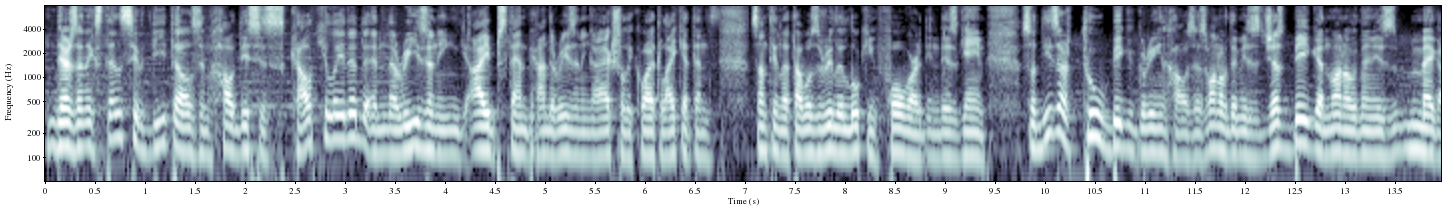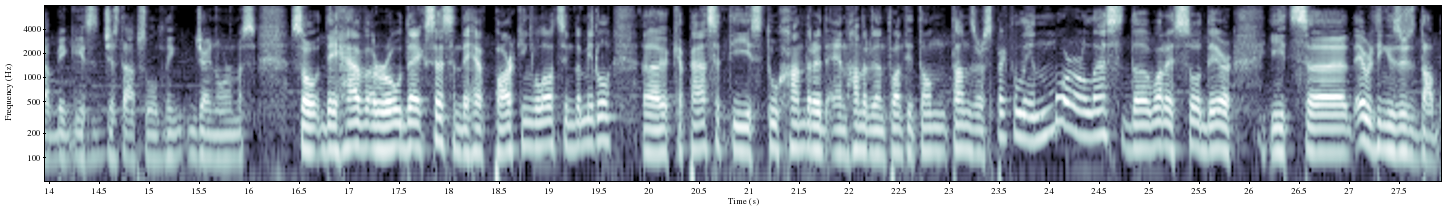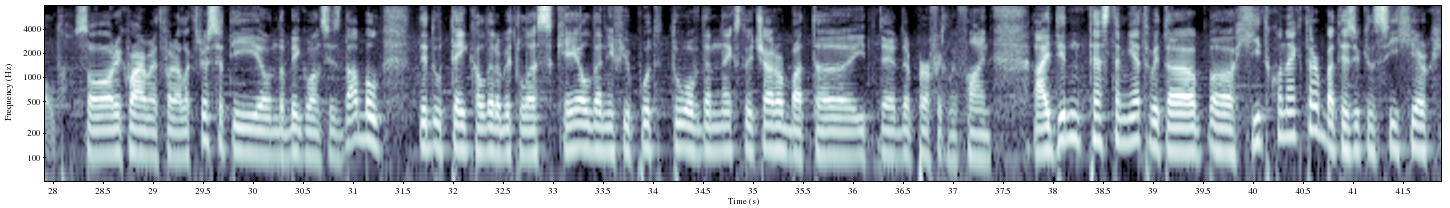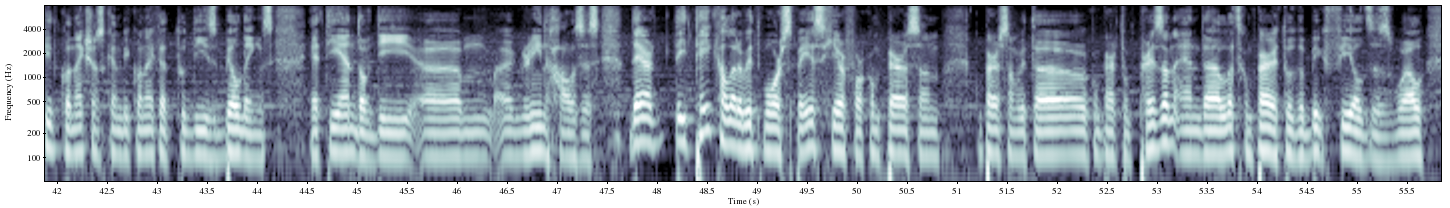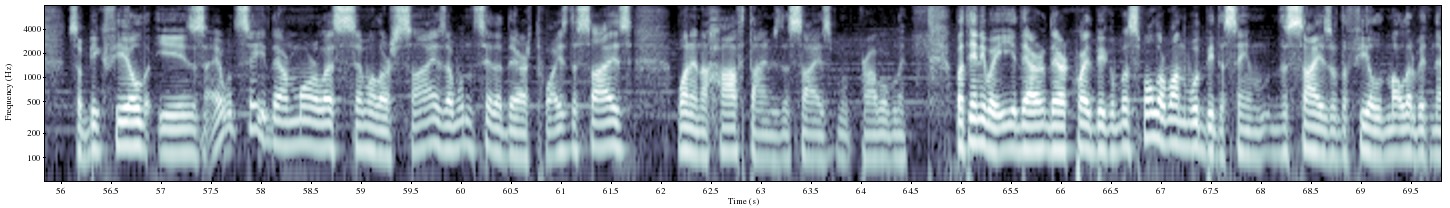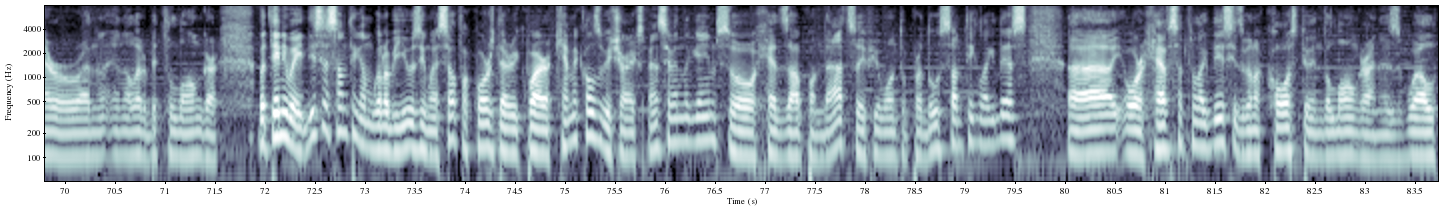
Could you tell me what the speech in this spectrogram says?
there's an extensive details in how this is calculated and the reasoning i stand behind the reasoning i actually quite like it and something that i was really looking forward in this game. So these are two big greenhouses. One of them is just big and one of them is mega big. It's just absolutely ginormous. So they have a road access and they have parking lots in the middle. Uh, capacity is 200 and 120 ton, tons respectively and more or less the what i saw there it's uh, everything is just doubled. So requirement for electricity on the big ones is doubled. They do take a little bit less scale than if you put two of them next to each other, but uh, it, they're, they're, perfectly fine. I didn't test them yet with a, a, heat connector, but as you can see here, heat connections can be connected to these buildings at the end of the um, uh, greenhouses. They're, they take a little bit more space here for comparison comparison with uh, compared to prison and uh, let's compare it to the big fields as well so big field is I would say they are more or less similar size I wouldn't say that they are twice the size. One and a half times the size probably. But anyway they're they're quite big. A smaller one would be the same the size of the field a little bit narrower and, and a little bit longer. But anyway this is something i'm going to be using myself. Of course they require chemicals which are expensive in the game so heads up on that. So if you want to produce something like this uh, or have something like this it's going to cost you in the long run as well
